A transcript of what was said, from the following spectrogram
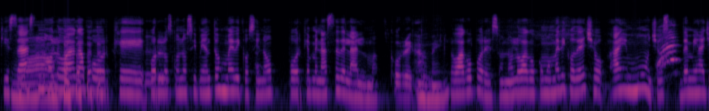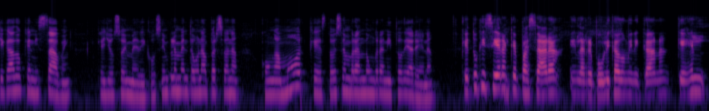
Quizás no lo haga porque por los conocimientos médicos, sino porque me nace del alma. Correcto. Lo hago por eso, no lo hago como médico. De hecho, hay muchos de mis allegados que ni saben que yo soy médico, simplemente una persona con amor que estoy sembrando un granito de arena ¿Qué tú quisieras que pasara en la República Dominicana? Que es el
